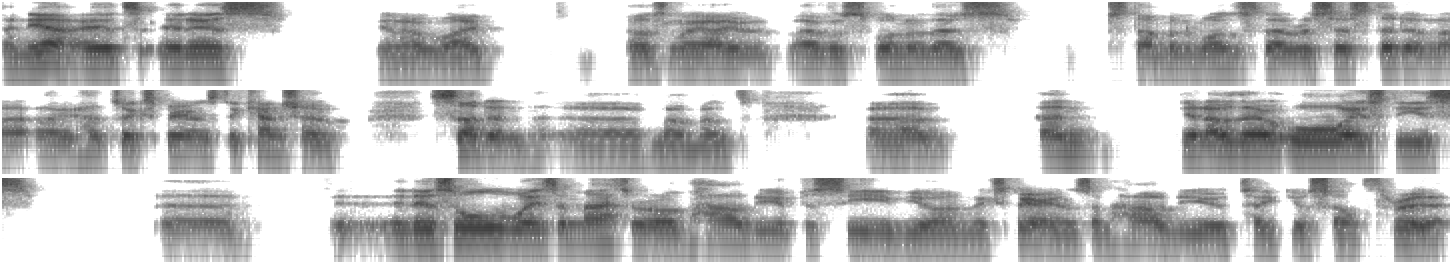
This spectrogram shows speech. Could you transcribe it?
and yeah, it's it is. You know, I personally, I I was one of those stubborn ones that resisted, and I, I had to experience the Kensho sudden uh, moment um, and you know, there are always these. Uh, it is always a matter of how do you perceive your own experience and how do you take yourself through it.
